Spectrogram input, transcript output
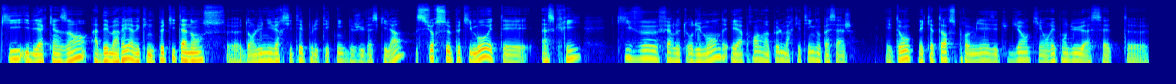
qui, il y a 15 ans, a démarré avec une petite annonce dans l'université polytechnique de Jyväskylä. Sur ce petit mot était inscrit qui veut faire le tour du monde et apprendre un peu le marketing au passage. Et donc, les 14 premiers étudiants qui ont répondu à cette euh,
